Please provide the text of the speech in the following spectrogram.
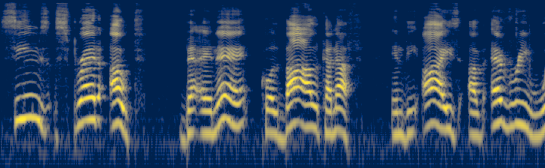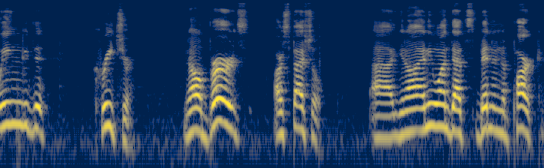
seems spread out, be'ene kol ba'al kanaf, in the eyes of every winged creature. You birds are special. Uh, you know, anyone that's been in a park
